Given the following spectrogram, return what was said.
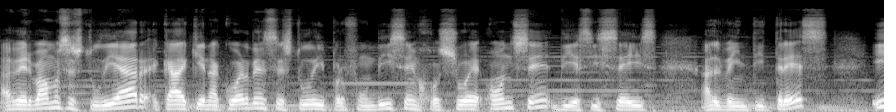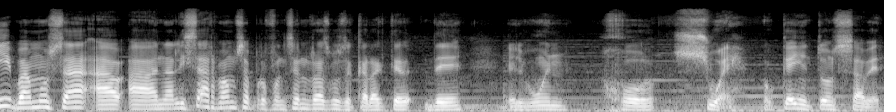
A ver, vamos a estudiar, cada quien acuérdense, estudie y profundice en Josué 11, 16 al 23 y vamos a, analizar, vamos a profundizar en rasgos de carácter de el buen Josué. ¿Ok? Entonces, a ver,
